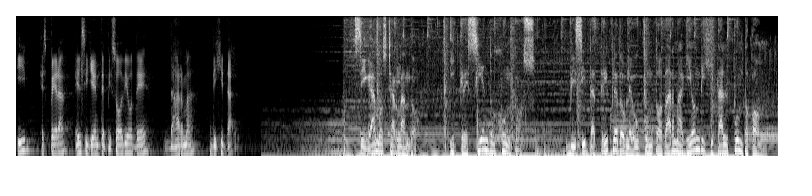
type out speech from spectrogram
y espera el siguiente episodio de Dharma Digital. Sigamos charlando y creciendo juntos. Visita www.dharma-digital.com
